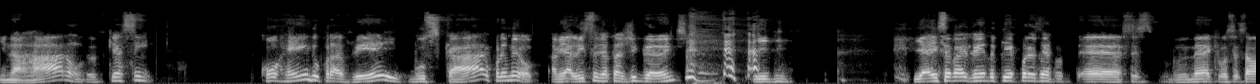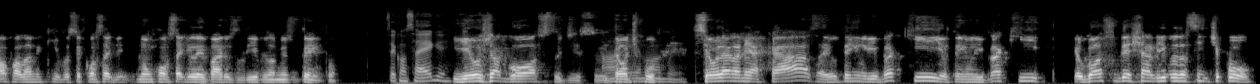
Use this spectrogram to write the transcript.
e narraram, eu fiquei assim, correndo para ver e buscar. Eu falei, meu, a minha lista já tá gigante. e, e aí você vai vendo que, por exemplo, é, vocês, né, que vocês estavam falando que você consegue, não consegue ler vários livros ao mesmo tempo. Você consegue? E eu já gosto disso. Ah, então, tipo, não se eu olhar na minha casa, eu tenho um livro aqui, eu tenho um livro aqui. Eu gosto de deixar livros assim, tipo,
